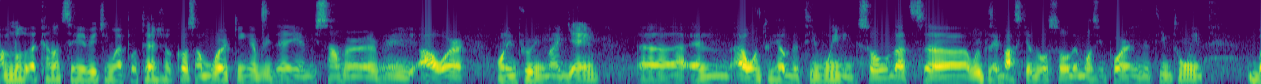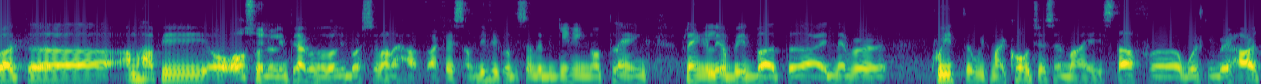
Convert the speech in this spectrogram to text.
I'm not, I cannot say reaching my potential because I'm working every day, every summer, every hour on improving my game. Uh, and I want to help the team winning. So that's uh, we play basketball. So the most important is the team to win. But uh, I'm happy also in Olympiacos, not only Barcelona. I have I faced some difficulties at the beginning, not playing, playing a little bit, but uh, I never quit with my coaches and my staff, uh, working very hard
